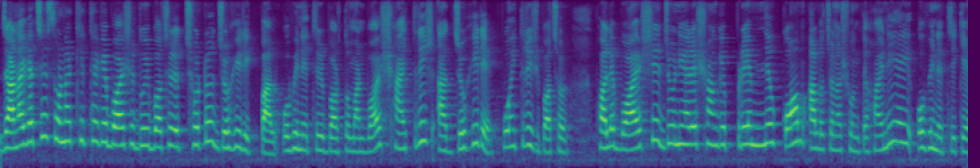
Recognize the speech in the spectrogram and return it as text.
জানা গেছে, সোনাক্ষীর থেকে বয়সে দুই বছরের ছোট জহির ইকবাল। অভিনেত্রীর বর্তমান বয়স সাঁত্রিশ আর জহিরের পঁয়ত্রিশ বছর। ফলে বয়সে জুনিয়রের সঙ্গে প্রেম নিয়েও কম আলোচনা শুনতে হয়নি এই অভিনেত্রীকে।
